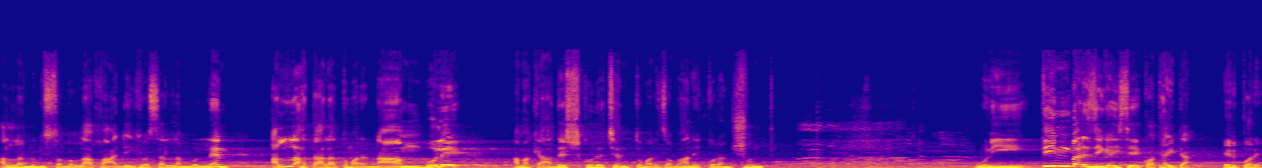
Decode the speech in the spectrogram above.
আল্লাহ নবী সাল্লাহ আলী সাল্লাম বললেন, আল্লাহ তালা তোমার নাম বলে আমাকে আদেশ করেছেন তোমার জবানে কোরআন শুনতে। উনি তিনবার জিগাইছে কথাইটা। এরপরে,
